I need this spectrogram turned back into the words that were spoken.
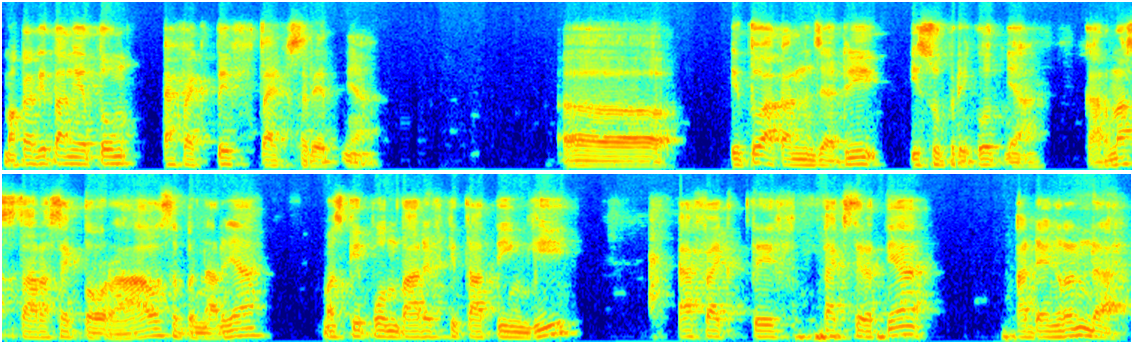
Maka kita ngitung efektif tax rate-nya. Uh, itu akan menjadi isu berikutnya. Karena secara sektoral sebenarnya meskipun tarif kita tinggi, efektif tax rate-nya ada yang rendah.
